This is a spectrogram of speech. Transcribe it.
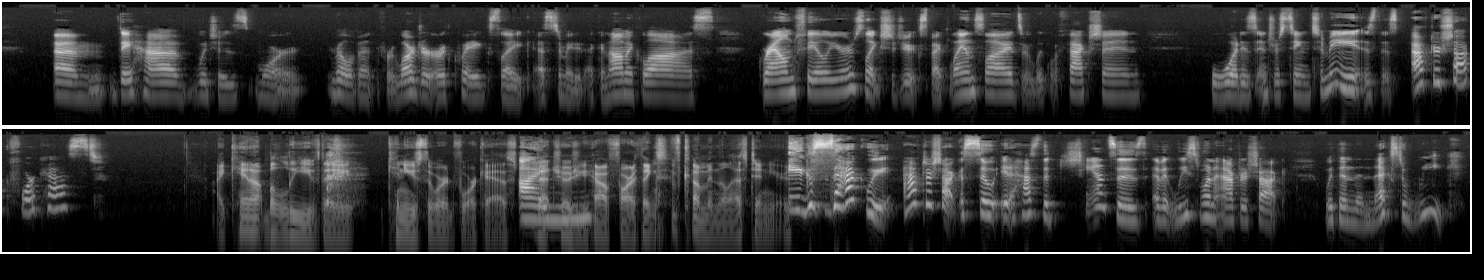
Um, they have which is more relevant for larger earthquakes, like estimated economic loss, ground failures, like should you expect landslides or liquefaction. What is interesting to me is this aftershock forecast. I cannot believe they can use the word forecast. I that shows you how far things have come in the last 10 years. Exactly. Aftershock. So it has the chances of at least one aftershock within the next week.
